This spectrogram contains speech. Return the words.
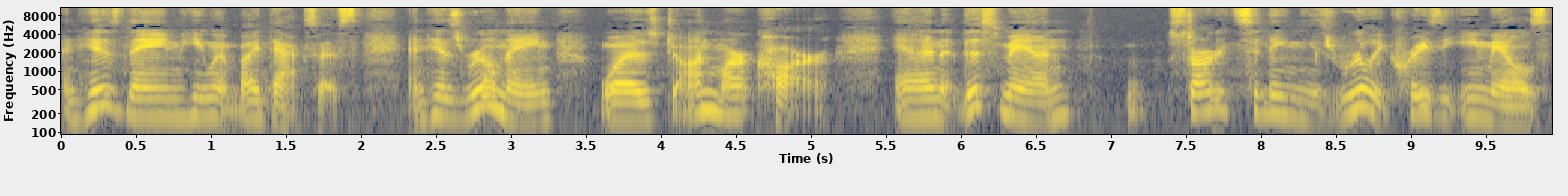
and his name, he went by Daxis, and his real name was John Mark Karr. And this man started sending these really crazy emails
